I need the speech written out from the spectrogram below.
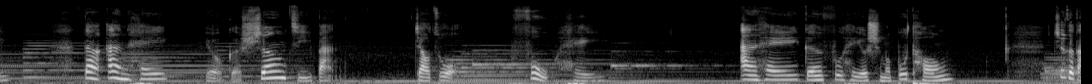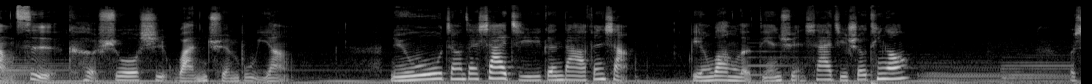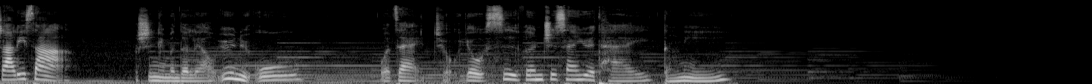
但暗黑有个升级版，叫做腹黑。暗黑跟腹黑有什么不同？这个档次可说是完全不一样。女巫将在下一集跟大家分享，别忘了点选下一集收听哦。我是阿丽萨，我是你们的疗愈女巫，我在九又四分之三月台等你。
